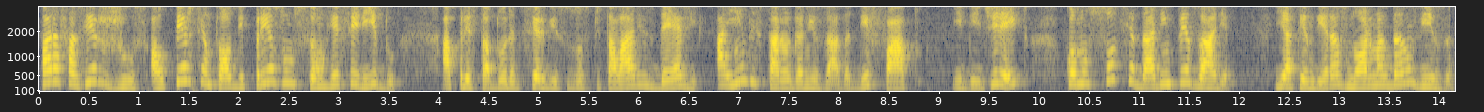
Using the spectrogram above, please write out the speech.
Para fazer jus ao percentual de presunção referido, a prestadora de serviços hospitalares deve ainda estar organizada de fato e de direito como sociedade empresária e atender às normas da Anvisa.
